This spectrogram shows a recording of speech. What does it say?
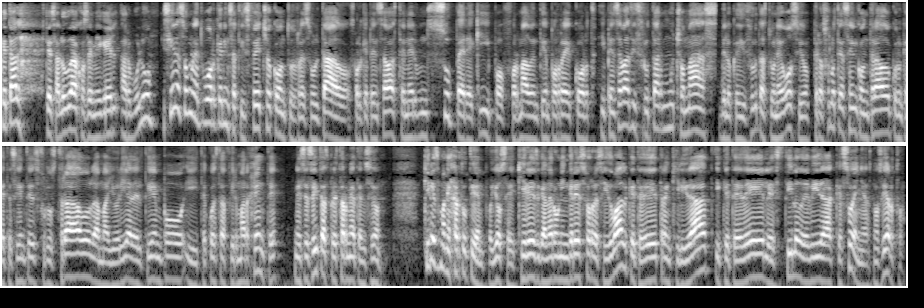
¿qué tal? Te saluda José Miguel Arbulú. Y si eres un networker insatisfecho con tus resultados, porque pensabas tener un super equipo formado en tiempo récord y pensabas disfrutar mucho más de lo que disfrutas tu negocio, pero solo te has encontrado con que te sientes frustrado la mayoría del tiempo y te cuesta firmar gente, necesitas prestarme atención. Quieres manejar tu tiempo, yo sé, quieres ganar un ingreso residual que te dé tranquilidad y que te dé el estilo de vida que sueñas, ¿no es cierto?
